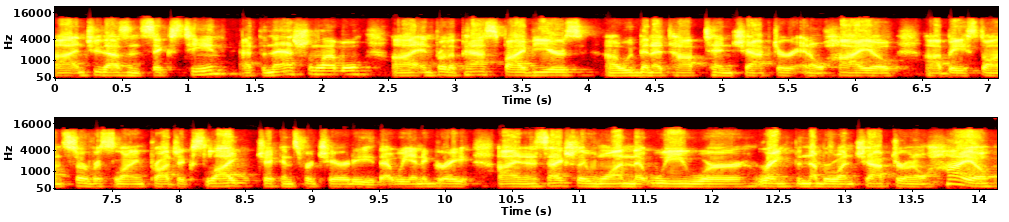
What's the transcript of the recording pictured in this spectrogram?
uh, in 2016 at the national level. Uh, and for the past five years, we've been a top 10 chapter in Ohio based on service learning projects like Chickens for Charity that we integrate. and it's actually one that we were ranked the number one chapter in Ohio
